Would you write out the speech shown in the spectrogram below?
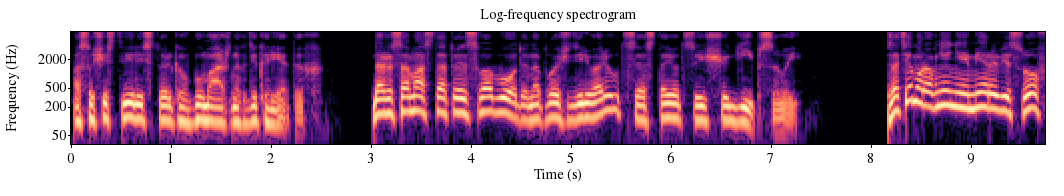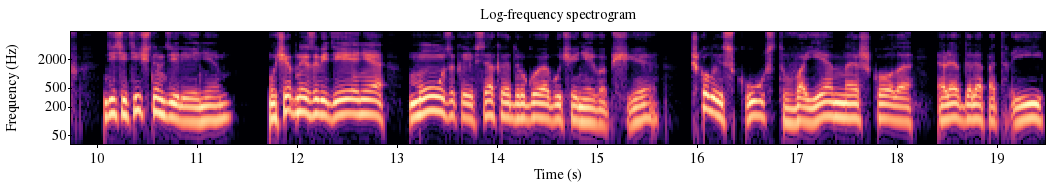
осуществились только в бумажных декретах. Даже сама статуя свободы на площади революции остается еще гипсовой. Затем уравнение меры весов десятичным делением — Учебные заведения, музыка и всякое другое обучение вообще, школа искусств, военная школа, элев де ла патри,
